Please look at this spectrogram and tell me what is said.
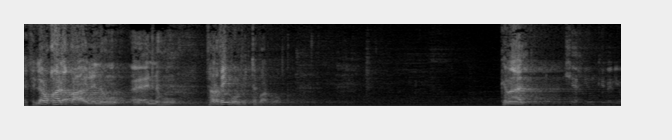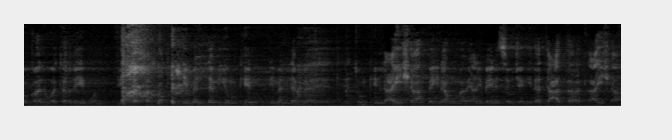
لكن لو قال قائل إنه إنه ترغيب في التفرق. كمال؟ شيخ يمكن أن يقال هو ترغيب في التفرق لمن لم يمكن لمن لم تمكن العيشة بينهما يعني بين الزوجين. إذا تعذرت العيشة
